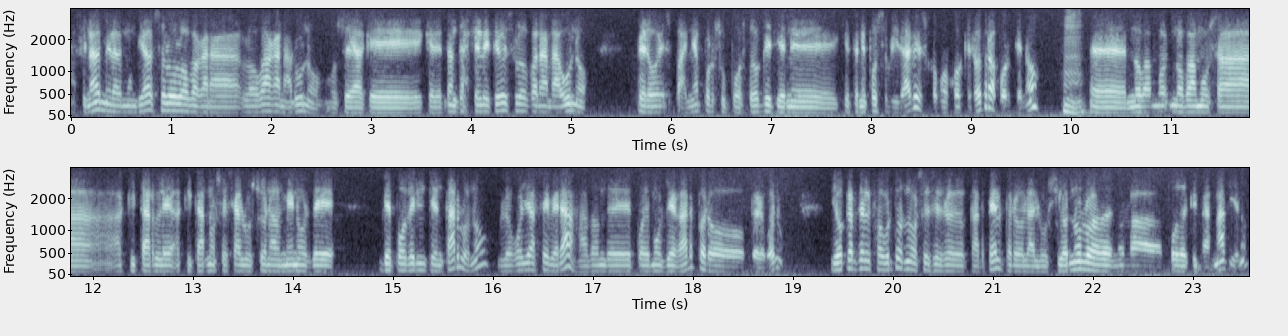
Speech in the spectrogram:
al final, mira, el mundial solo lo va a ganar, lo va a ganar uno, o sea que, de tantas selecciones solo ganará uno. Pero España, por supuesto, que tiene que tiene posibilidades como cualquier otra, ¿por qué no? Hmm. Eh, no vamos, no vamos a, quitarle, a quitarnos esa ilusión al menos de, de poder intentarlo, ¿no? Luego ya se verá a dónde podemos llegar, pero, pero bueno, yo cartel favoritos no sé si es el cartel, pero la ilusión no, la puede quitar nadie, ¿no?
